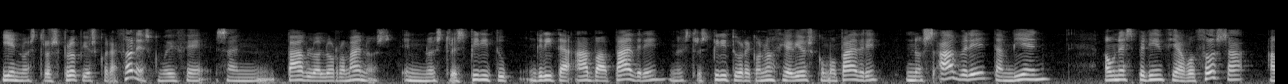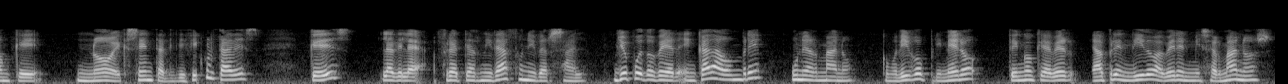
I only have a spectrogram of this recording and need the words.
y en nuestros propios corazones, como dice San Pablo a los romanos, en nuestro espíritu grita Abba Padre, nuestro espíritu reconoce a Dios como Padre, nos abre también a una experiencia gozosa, aunque no exenta de dificultades, que es la de la fraternidad universal. Yo puedo ver en cada hombre un hermano. Como digo, primero tengo que haber aprendido a ver en mis hermanos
